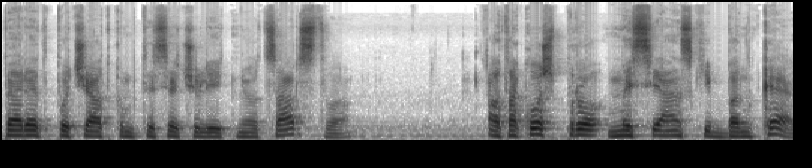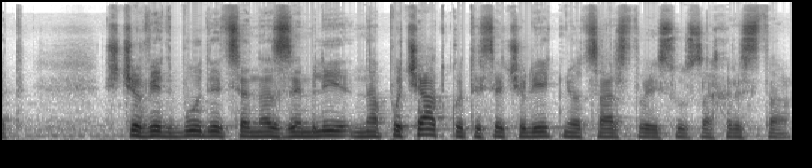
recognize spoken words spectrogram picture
перед початком тисячолітнього царства, а також про месіанський банкет, що відбудеться на землі на початку тисячолітнього царства Ісуса Христа.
